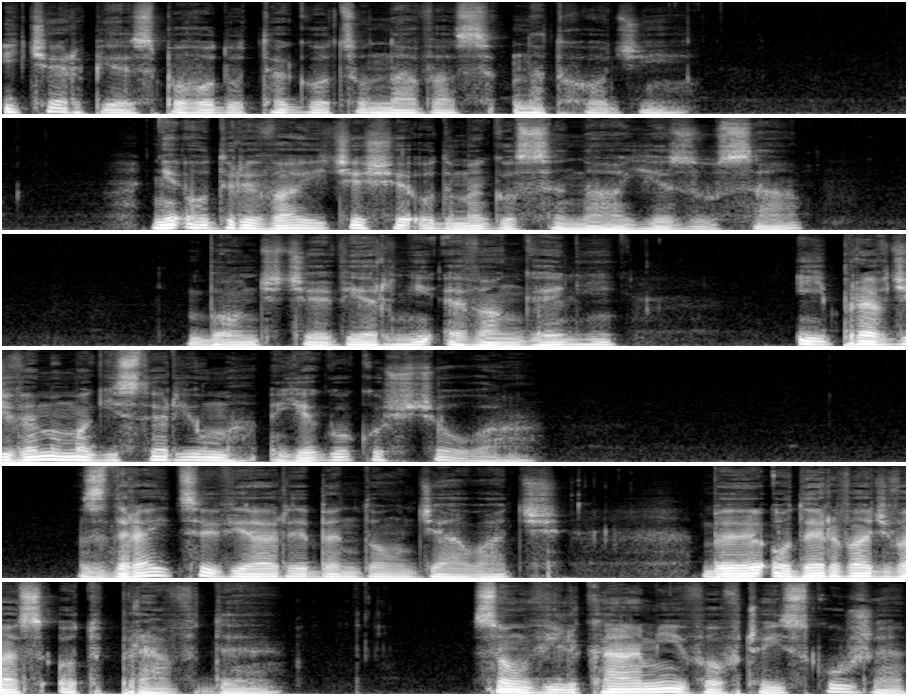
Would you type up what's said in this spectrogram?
i cierpię z powodu tego, co na was nadchodzi. Nie odrywajcie się od mego syna Jezusa. Bądźcie wierni Ewangelii i prawdziwemu magisterium Jego Kościoła. Zdrajcy wiary będą działać, by oderwać was od prawdy. Są wilkami w owczej skórze,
